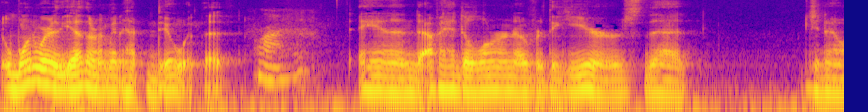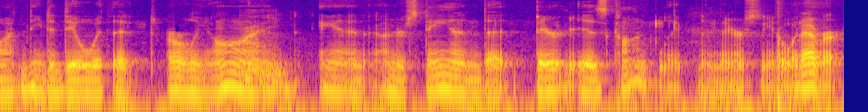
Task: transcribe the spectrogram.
One way or the other, I'm going to have to deal with it. Right. And I've had to learn over the years that, you know, I need to deal with it early on and understand that there is conflict and there's, you know, whatever.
